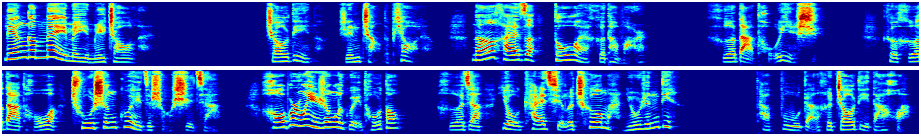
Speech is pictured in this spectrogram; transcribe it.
连个妹妹也没招来。招娣呢，人长得漂亮，男孩子都爱和她玩何大头也是，可何大头啊，出身刽子手世家，好不容易扔了鬼头刀，何家又开起了车马牛人店，他不敢和招娣搭话，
